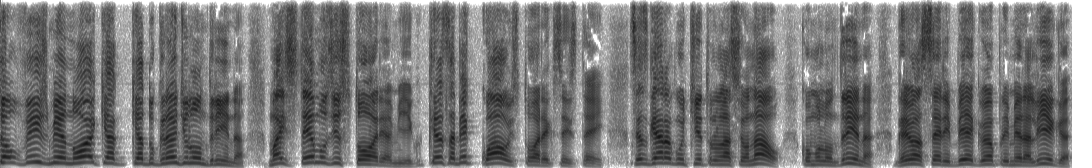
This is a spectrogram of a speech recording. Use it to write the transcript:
talvez menor que a, que a do Grande Londrina. Mas temos história, amigo. Queria saber qual história que vocês têm. Vocês ganharam algum título nacional, como Londrina? Ganhou a Série B, ganhou a Primeira Liga?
